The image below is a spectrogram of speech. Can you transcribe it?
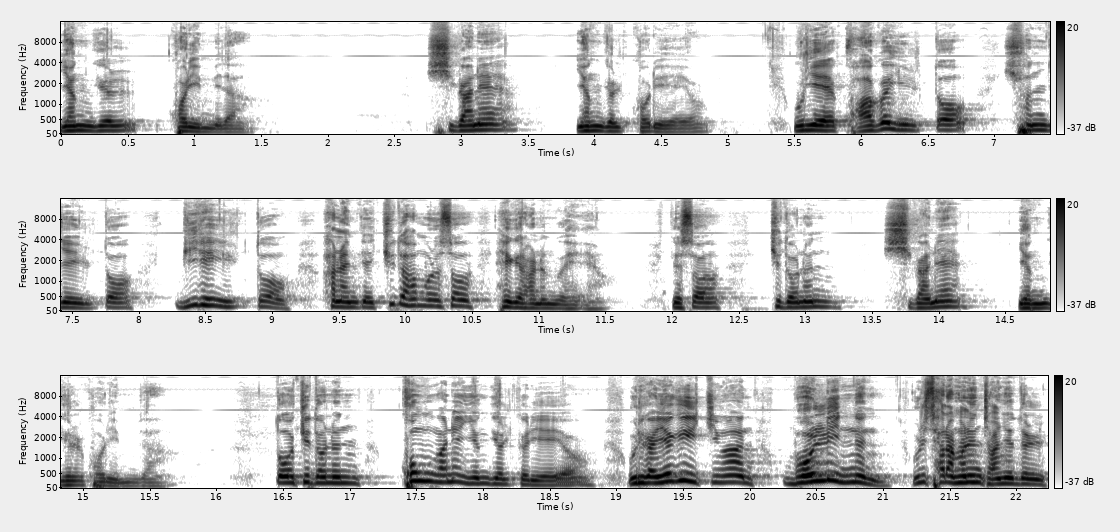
연결고리입니다. 시간의 연결고리예요. 우리의 과거 일도 현재 일도 미래 일도 하나님께 기도함으로써 해결하는 거예요. 그래서 기도는 시간의 연결고리입니다. 또 기도는 공간의 연결고리예요. 우리가 여기 있지만 멀리 있는 우리 사랑하는 자녀들,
